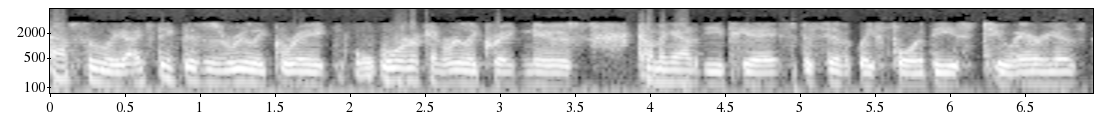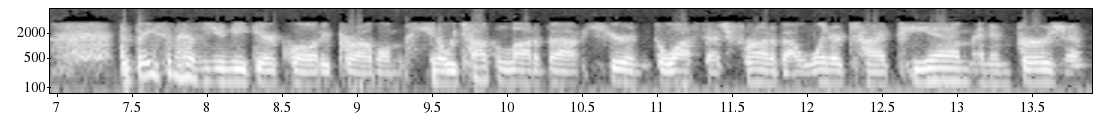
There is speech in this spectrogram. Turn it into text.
Absolutely. I think this is really great work and really great news coming out of the EPA specifically for these two areas. The basin has a unique air quality problem. You know, we talk a lot about here in the Wasatch Front about wintertime PM and inversions.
